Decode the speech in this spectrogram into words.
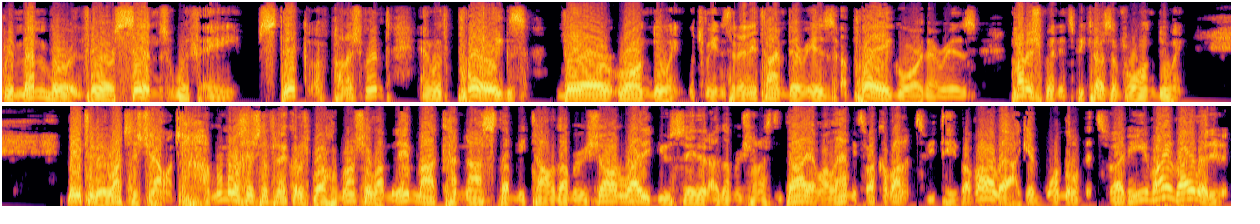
remember their sins with a stick of punishment and with plagues their wrongdoing, which means that anytime there is a plague or there is punishment, it's because of wrongdoing. Meitive, watch this challenge. Why did you say that Adam Rishon has to die? I gave one little mitzvah and he violated it.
